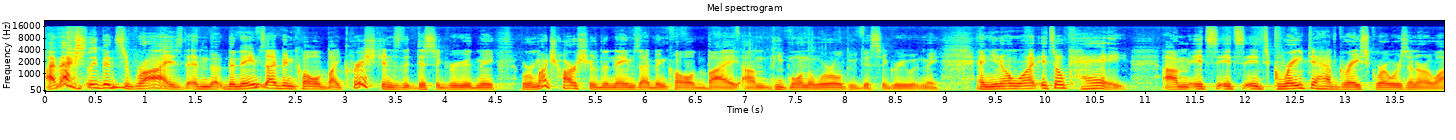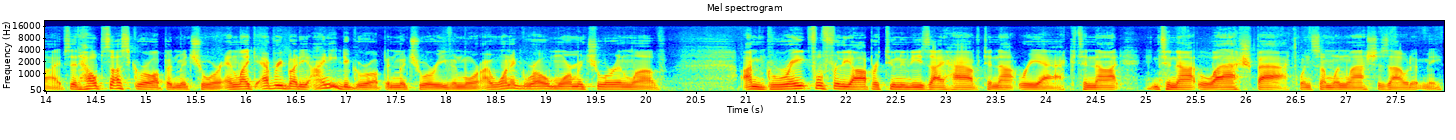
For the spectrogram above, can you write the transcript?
I've actually been surprised. And the, the, names I've been called by Christians that disagree with me were much harsher than the names I've been called by um, people in the world who disagree with me. And you know what? It's okay. Um, it's, it's, it's great to have grace growers in our lives. It helps us grow up and mature. And like everybody, I need to grow up and mature even more. I want to grow more mature in love. I'm grateful for the opportunities I have to not react, to not, to not lash back when someone lashes out at me.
